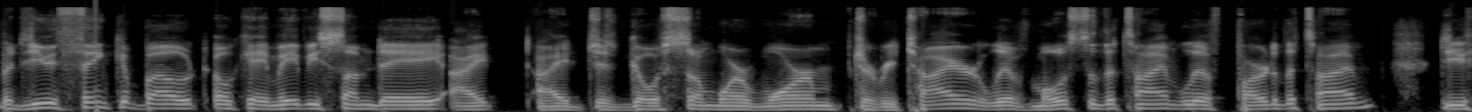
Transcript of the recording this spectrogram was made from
but do you think about okay, maybe someday I I just go somewhere warm to retire, live most of the time, live part of the time? Do you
